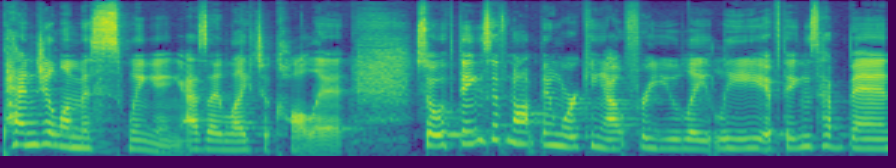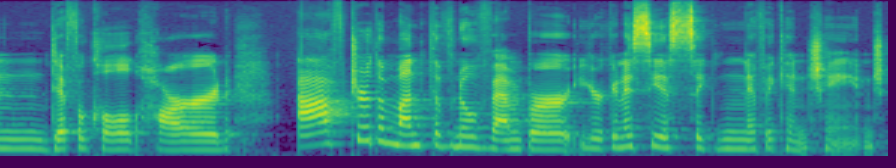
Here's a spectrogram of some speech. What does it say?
pendulum is swinging, as I like to call it. So if things have not been working out for you lately, if things have been difficult, hard, after the month of November, you're going to see a significant change.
